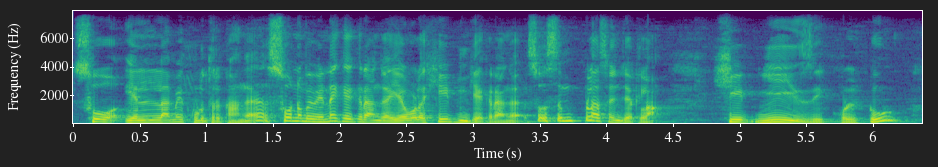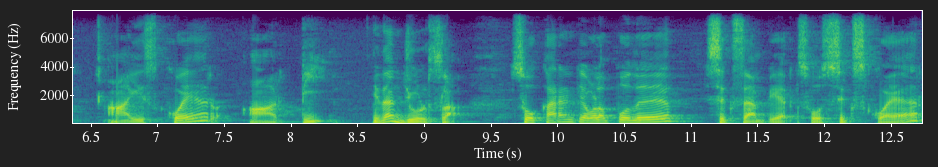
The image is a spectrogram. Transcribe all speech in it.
ஸோ எல்லாமே கொடுத்துருக்காங்க. ஸோ நம்ம என்ன கேட்குறாங்க எவ்வளோ ஹீட்னு கேட்குறாங்க ஸோ சிம்பிளாக செஞ்சிடலாம் heat e E is equal to I square R T இதுதான் ஜூல்ஸ்லாம் ஸோ கரண்ட் எவ்வளோ போகுது? Six ampere so six square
